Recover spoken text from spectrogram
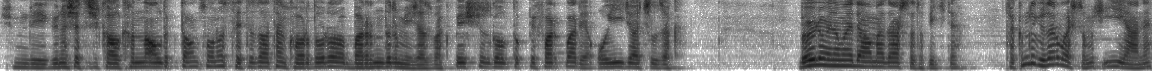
Şimdi güneş atışı kalkanını aldıktan sonra seti zaten koridora barındırmayacağız. Bak 500 goldluk bir fark var ya o iyice açılacak. Böyle oynamaya devam ederse tabii ki de. Takım da güzel başlamış iyi yani.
